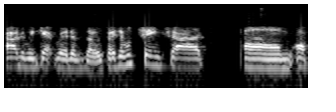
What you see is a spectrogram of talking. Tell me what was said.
how do we get rid of those. I don't think that um, a,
